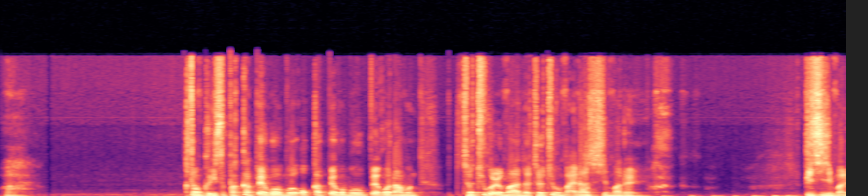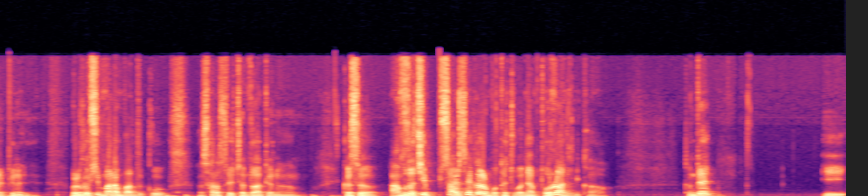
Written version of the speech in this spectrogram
와. 그럼 거기서 밥값 빼고, 뭐, 옷값 빼고, 뭐, 빼고 나면 저축 얼마 하냐? 저축은 마이너스 10만 원이에요. 빚이 10만 원. 월급 10만 원 받고 살았어요, 전두환 때는. 그래서 아무도 집 살 생각을 못 했죠. 왜냐면 돈을 안 주니까. 근데 이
